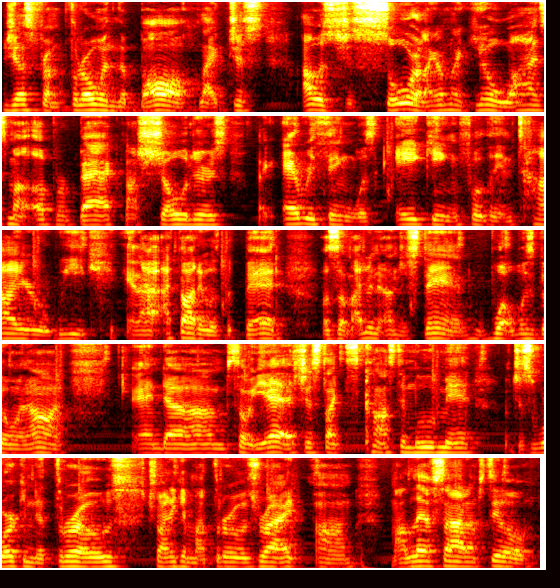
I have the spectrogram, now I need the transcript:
just from throwing the ball, like just, I was just sore. Like, I'm like, yo, why is my upper back, my shoulders, like everything was aching for the entire week. And I, I thought it was the bed or something. I didn't understand what was going on. And um, so yeah, it's just like this constant movement just working the throws, trying to get my throws right. Um, my left side, I'm still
